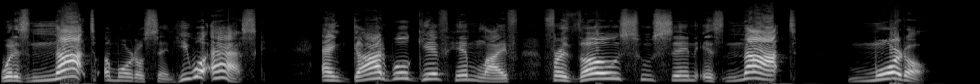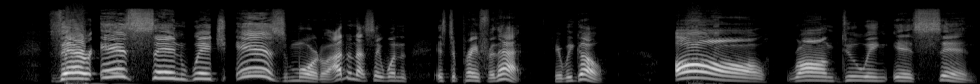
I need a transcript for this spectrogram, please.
What is not a mortal sin, he will ask, and God will give him life for those whose sin is not mortal. There is sin which is mortal. I do not say one is to pray for that. Here we go. All wrongdoing is sin,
